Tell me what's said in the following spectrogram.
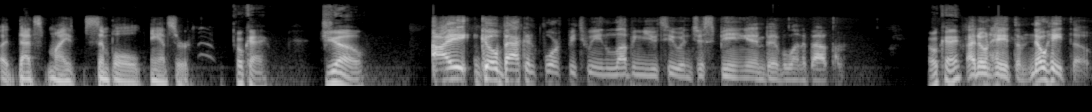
uh, that's my simple answer. Okay, Joe. I go back and forth between loving U2 and just being ambivalent about them. Okay, I don't hate them. No hate though.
